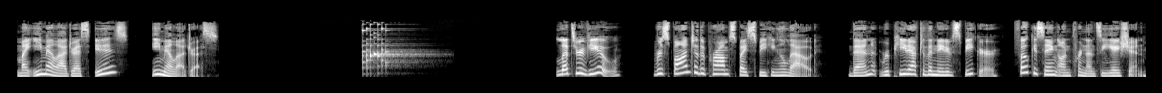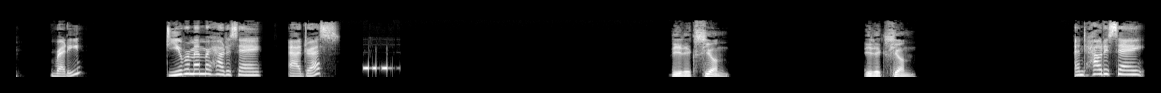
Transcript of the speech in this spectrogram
My email address is email address. Let's review. Respond to the prompts by speaking aloud. Then repeat after the native speaker, focusing on pronunciation. Ready? Do you remember how to say address, Dirección. Dirección. and how to say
